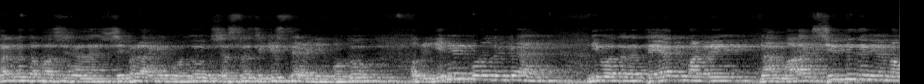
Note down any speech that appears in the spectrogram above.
ಕರ್ಮ ತಪಾಸಣೆ ಶಿಬಿರ ಆಗಿರ್ಬೋದು, ಶಸ್ತ್ರಚಿಕಿತ್ಸೆ ಆಗಿರ್ಬೋದು ಅವ್ರಿಗೆ ಏನೇನು ಕೊಡೋದಕ್ಕೆ ನೀವು ಅದನ್ನ ತಯಾರಿ ಮಾಡ್ರಿ, ನಾನು ಮಾಡಕ್ ಸಿದ್ಧಿದ್ದೀನಿ ಅನ್ನೋ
